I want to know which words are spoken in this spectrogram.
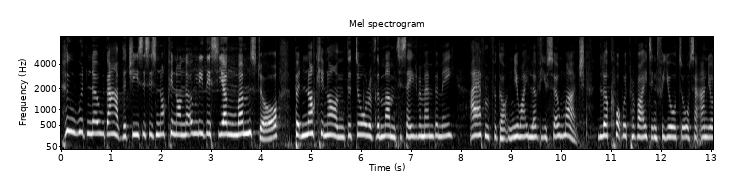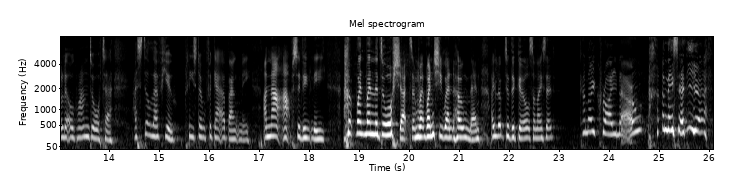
Who would know that? That Jesus is knocking on not only this young mum's door, but knocking on the door of the mum to say, Remember me? I haven't forgotten you. I love you so much. Look what we're providing for your daughter and your little granddaughter. I still love you. Please don't forget about me. And that absolutely, when, when the door shut and when, when she went home, then I looked at the girls and I said, can I cry now? And they said, Yes.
